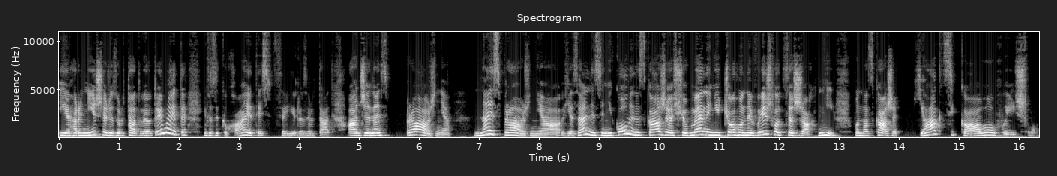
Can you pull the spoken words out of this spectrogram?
і гарніший результат ви отримаєте, і ви закохаєтесь в цей результат. Адже найсправжня, найсправжня в'язальниця ніколи не скаже, що в мене нічого не вийшло, це жах. Ні. Вона скаже, як цікаво вийшло.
